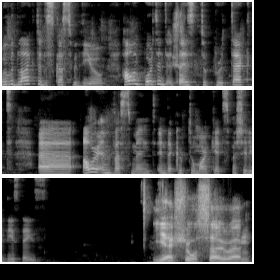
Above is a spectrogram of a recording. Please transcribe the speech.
we would like to discuss with you how important it Sure. is to protect uh, our investment in the crypto market, especially these days. Yeah, sure. So, um,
